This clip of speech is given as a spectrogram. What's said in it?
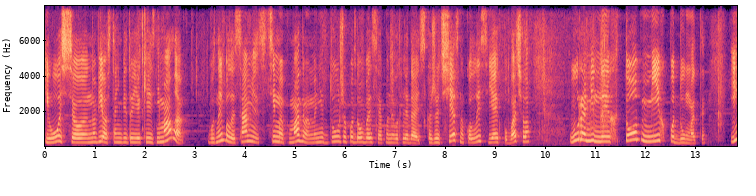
І ось нові останні відео, які я знімала, вони були самі з цими помадами. Мені дуже подобається, як вони виглядають. Скажу чесно, колись я їх побачила у раміних. Хто б міг подумати? І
